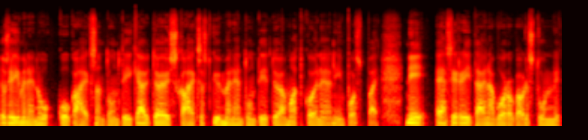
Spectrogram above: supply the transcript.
Jos ihminen nukkuu kahdeksan tuntia, käy töissä 80 tuntia työmatkoina ja niin poispäin, niin eihän se riitä enää vuorokaudessa tunnit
